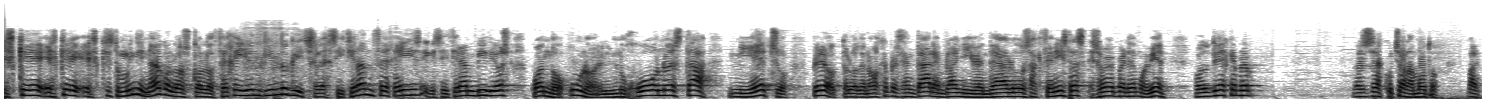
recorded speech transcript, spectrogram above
Es que, es que, es que estoy muy indignado con los, con los CGI. Yo entiendo que se, se hicieran CGIs y que se hicieran vídeos cuando, uno, el juego no está ni hecho, pero te lo tenemos que presentar en plan y vender a los accionistas. Eso me parece muy bien. Cuando tú tienes que. No sé si se ha escuchado la moto. Vale.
